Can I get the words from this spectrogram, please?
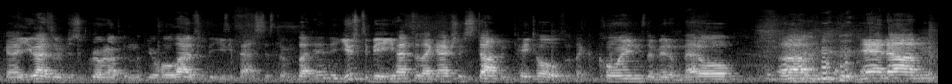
Okay, you guys have just grown up in your whole lives with the E-ZPass system, but and it used to be you have to like actually stop and pay tolls with like coins. They're made of metal, um, and um,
